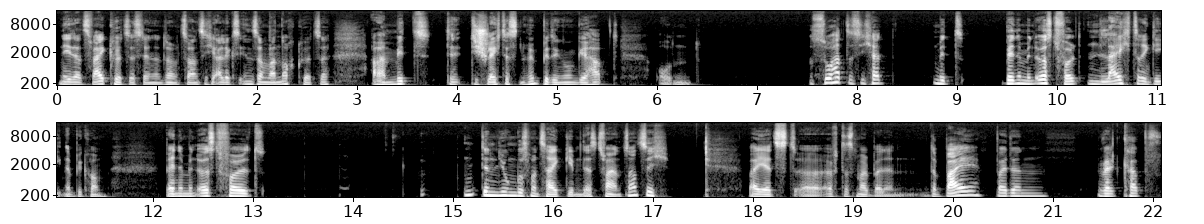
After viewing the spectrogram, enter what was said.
Ne, der zweikürzeste in den Top 20. Alex Insam war noch kürzer, aber mit die, die schlechtesten Windbedingungen gehabt. Und so hat er sich halt mit Benjamin Östfold einen leichteren Gegner bekommen. Benjamin Östfold, den Jungen muss man Zeit geben, der ist 22, war jetzt äh, öfters mal bei den, dabei bei den Weltcups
